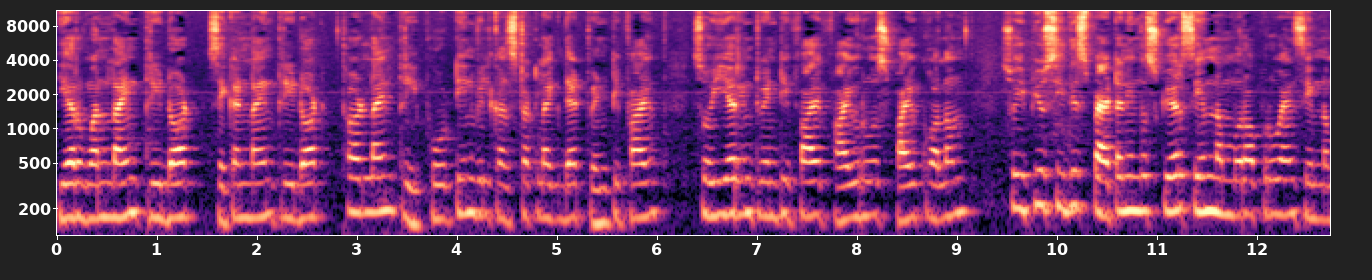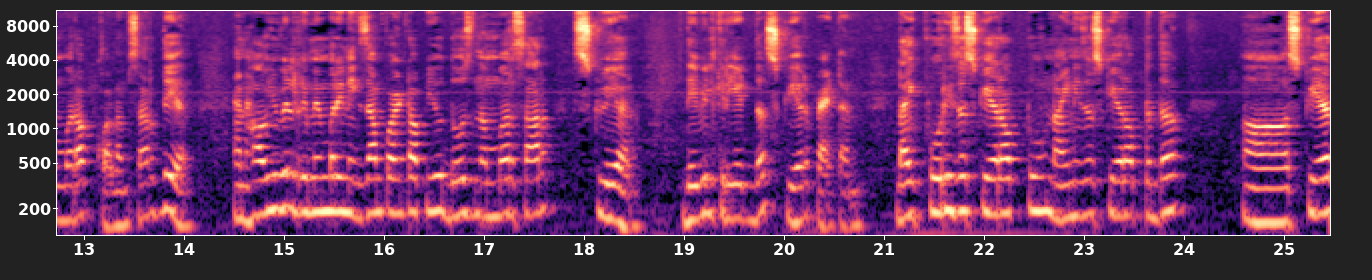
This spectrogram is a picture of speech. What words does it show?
here one line 3 dot. Second line 3 dot. Third line 3 14 will construct like that. 25 so here in 25 5 rows 5 column so if you see this pattern in the square same number of row and same number of columns are there. And how you will remember in exam point of view those numbers are square. They will create the square pattern. Like 4 is a square of 2 9 is a square of the uh, square.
